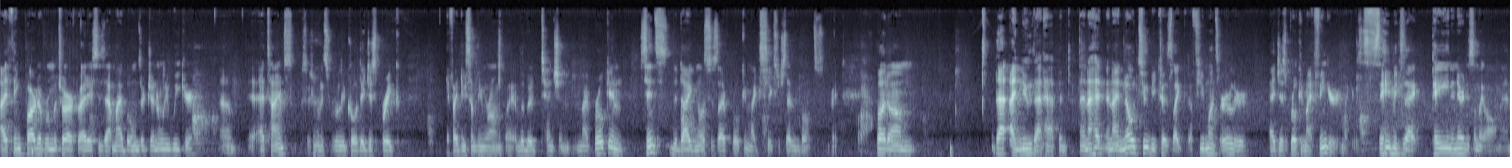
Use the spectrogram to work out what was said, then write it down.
I think part of rheumatoid arthritis is that my bones are generally weaker um, at times, especially when it's really cold. They just break if I do something wrong, like a little bit of tension. And I've broken since the diagnosis. I've broken like six or seven bones, right? But um, that I knew that happened, and I had, and I know too because like a few months earlier, I just broken my finger. Like it was the same exact pain and everything. So I'm like, oh man,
